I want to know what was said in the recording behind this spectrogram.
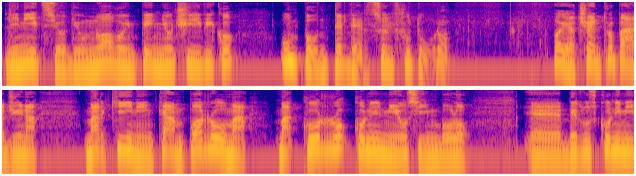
l'inizio di un nuovo impegno civico, un ponte verso il futuro. Poi a centro pagina Marchini in campo a Roma, ma corro con il mio simbolo. Eh, Berlusconi mi,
